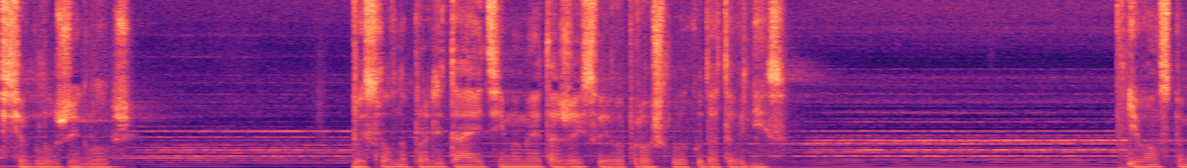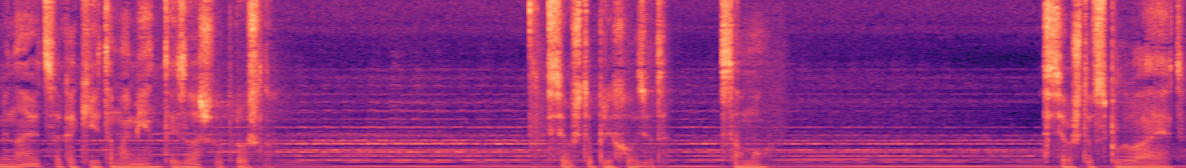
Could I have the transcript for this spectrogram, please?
все глубже и глубже. Вы словно пролетаете мимо этажей своего прошлого куда-то вниз. И вам вспоминаются какие-то моменты из вашего прошлого. Все, что приходит само. Все, что всплывает –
